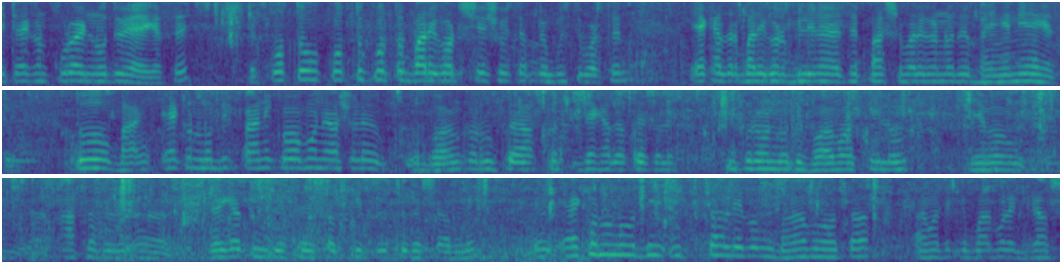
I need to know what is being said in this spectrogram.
এটা এখন পুরাই নদী হয়ে গেছে। কত কত কত বাড়িঘর শেষ হয়েছে আপনি বুঝতে পারছেন? এক হাজার বাড়িঘর বিলীন গেছে, পাঁচশো বাড়িঘর নদী ভেঙে নিয়ে গেছে। তো এখন নদীর পানি কমনে আসলে ভয়ঙ্কর রূপে আস্তে আস্তে দেখা যাচ্ছে আসলে পরিমাণ নদী ভয়াবহ ছিল এবং আস্তে আস্তে জায়গা তুলতেছে সব কিছু চোখের সামনে। এবং এখনও নদীর উত্তাল এবং ভয়াবহতা আমাদেরকে বারবার গ্রাস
